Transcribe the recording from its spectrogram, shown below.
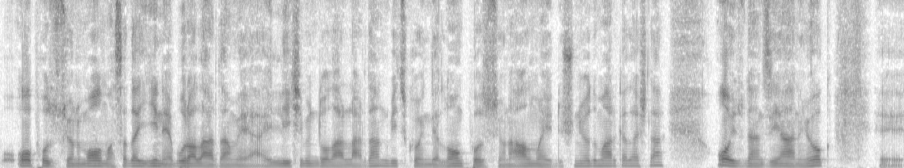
o pozisyonum olmasa da yine buralardan veya 52 bin dolarlardan Bitcoin'de long pozisyonu almayı düşünüyordum arkadaşlar. O yüzden ziyanı yok. Ee,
